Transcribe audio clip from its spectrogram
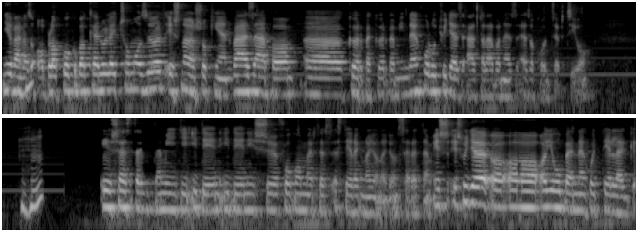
Nyilván az mhm. ablakokba kerül egy csomó zöld, és nagyon sok ilyen vázába, körbe-körbe mindenhol, úgyhogy ez általában ez, ez a koncepció. Uh-huh. És ezt szerintem így idén, idén is fogom, mert ezt, ezt tényleg nagyon-nagyon szeretem. És, és ugye a, a, a jó benne, hogy tényleg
